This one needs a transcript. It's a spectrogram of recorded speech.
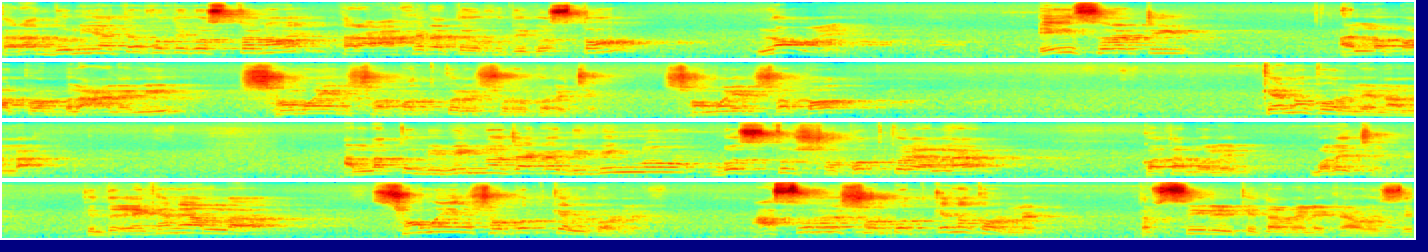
তারা দুনিয়াতেও ক্ষতিগ্রস্ত নয়, তারা আখেরাতেও ক্ষতিগ্রস্ত নয়। এই সুরাটি আল্লাহ পাক রব্বুল আলমী সময়ের শপথ করে শুরু করেছে। সময়ের শপথ কেন করলেন আল্লাহ? আল্লাহ তো বিভিন্ন জায়গায় বিভিন্ন বস্তুর শপথ করে আল্লাহ কথা বলেন, বলেছেন। কিন্তু এখানে আল্লাহ সময়ের শপথ কেন করলেন? আসরের শপথ কেন করলেন? তাফসীরের কিতাবে লেখা হয়েছে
